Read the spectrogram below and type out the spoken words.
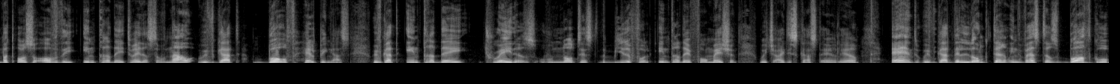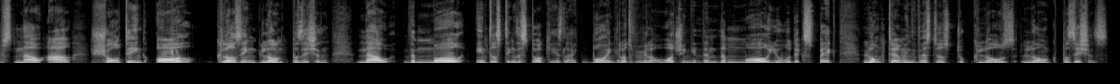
but also of the intraday traders. So now we've got both helping us. We've got intraday traders who noticed the beautiful intraday formation which I discussed earlier and we've got the long-term investors both groups now are shorting or closing long position. Now, the more interesting the stock is, like Boeing, a lot of people are watching it, then the more you would expect long-term investors to close long positions.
